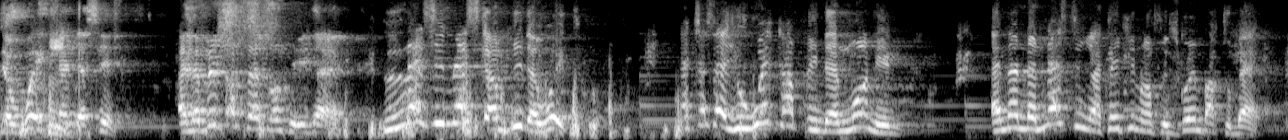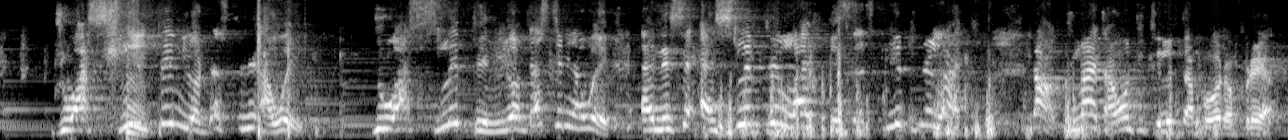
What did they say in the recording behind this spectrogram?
The weight and the sin. And the bishop said something there. Laziness can be the weight. I just said you wake up in the morning and then the next thing you're thinking of is going back to bed. You are hmm. sleeping your destiny away you are sleeping your destiny away. And they say a sleeping life is a sleeping life. Now, tonight I want you to lift up a word of prayer.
